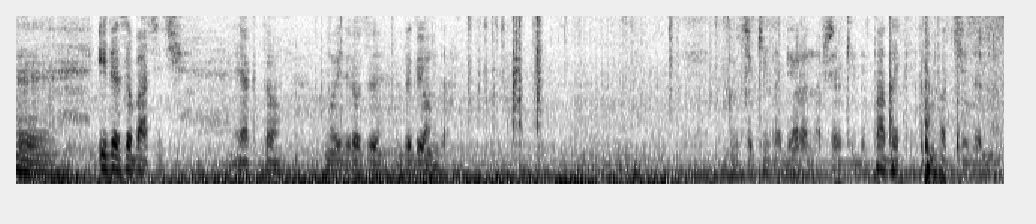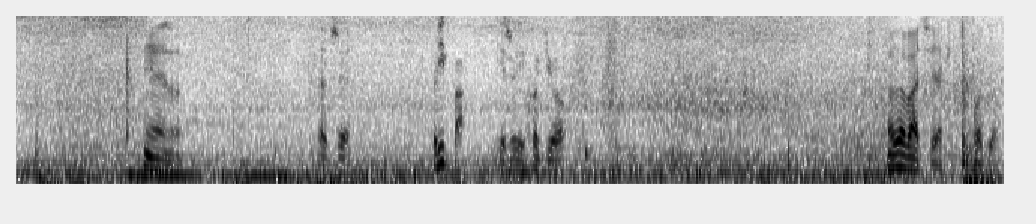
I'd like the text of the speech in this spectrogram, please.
Eee, idę zobaczyć, jak to, moi drodzy, wygląda. Kluczyki zabiorę na wszelki wypadek. Chodźcie ze mną. Nie no. Także lipa, jeżeli chodzi o no zobaczcie jaki tu podjazd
